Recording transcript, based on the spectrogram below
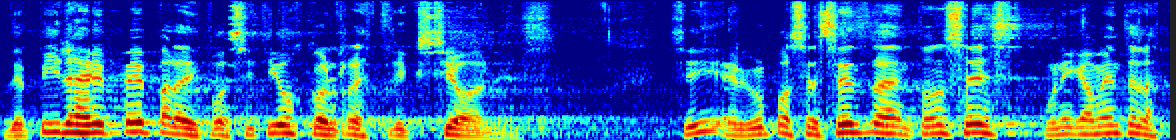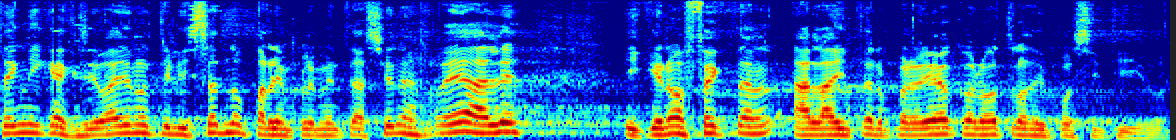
de pilas EP para dispositivos con restricciones. ¿Sí? El grupo se centra entonces únicamente en las técnicas que se vayan utilizando para implementaciones reales y que no afectan a la interoperabilidad con otros dispositivos.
